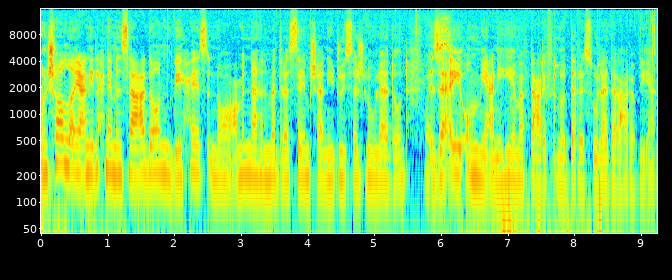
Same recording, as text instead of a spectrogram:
وان شاء الله يعني نحن بنساعدهم بحيث إنه عملنا هالمدرسة مشان يجوا يسجلوا أولادهم. إذا أي أم يعني هي ما بتعرف إنه تدرس أولادها العربي يعني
